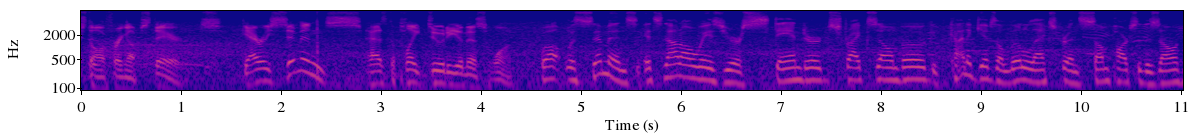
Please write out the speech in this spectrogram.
Next offering upstairs. Gary Simmons has the plate duty in this one. Well, with Simmons, it's not always your standard strike zone, Boog. It kind of gives a little extra in some parts of the zone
